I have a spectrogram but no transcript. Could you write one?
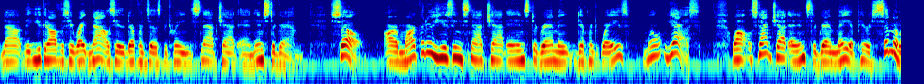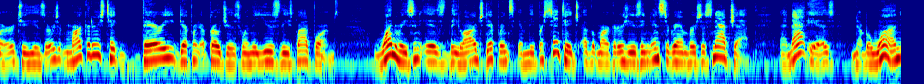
Now, you can obviously right now see the differences between Snapchat and Instagram. So, are marketers using Snapchat and Instagram in different ways? Well, yes. While Snapchat and Instagram may appear similar to users, marketers take very different approaches when they use these platforms. One reason is the large difference in the percentage of marketers using Instagram versus Snapchat. And that is number one,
